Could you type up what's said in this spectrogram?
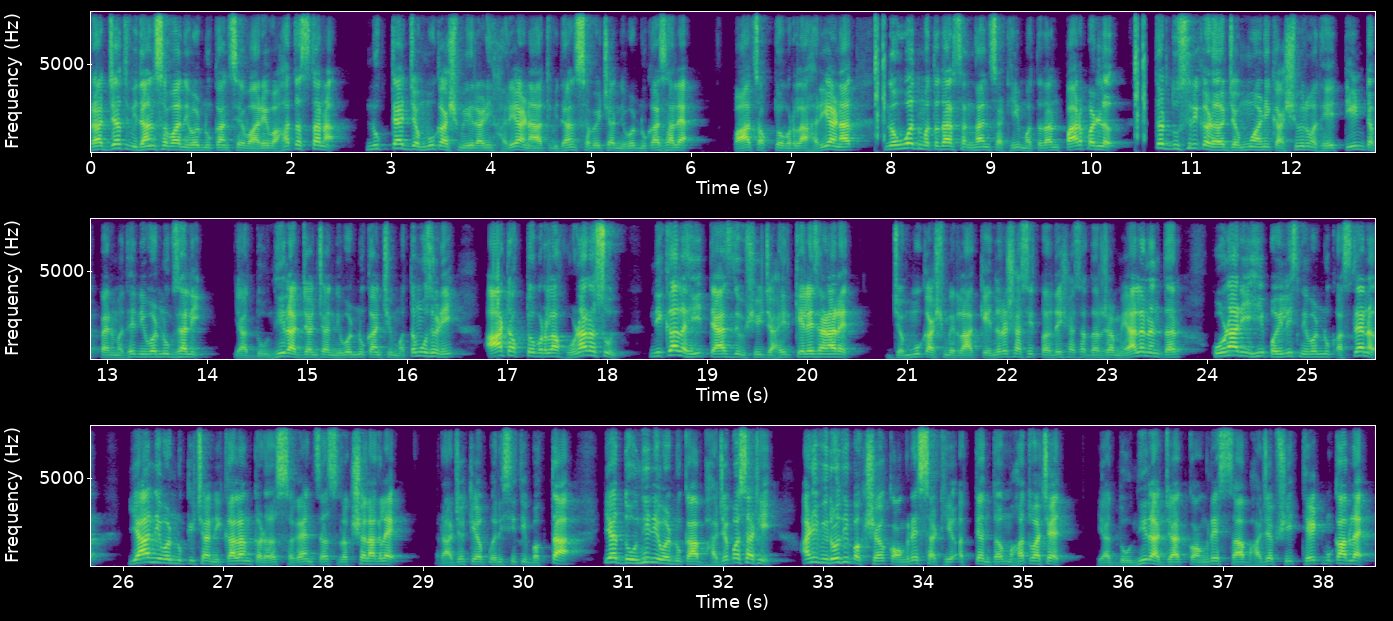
राज्यात विधानसभा निवडणुकांचे वारे वाहत असताना नुकत्याच जम्मू काश्मीर आणि हरियाणात विधानसभेच्या निवडणुका झाल्या. पाच ऑक्टोबरला हरियाणात नव्वद मतदारसंघांसाठी मतदान पार पडलं. तर दुसरीकडे जम्मू आणि काश्मीरमध्ये तीन टप्प्यांमध्ये निवडणूक झाली. या दोन्ही राज्यांच्या निवडणुकांची मतमोजणी आठ ऑक्टोबरला होणार असून निकालही त्याच दिवशी जाहीर केले जाणार आहेत. जम्मू काश्मीरला केंद्रशासित प्रदेशाचा दर्जा मिळाल्यानंतर होणारी ही पहिलीच निवडणूक असल्यानं या निवडणुकीच्या निकालांकडे सगळ्यांचंच लक्ष लागलंय. राजकीय परिस्थिती बघता या दोन्ही निवडणुका भाजपसाठी आणि विरोधी पक्ष काँग्रेससाठी अत्यंत महत्त्वाच्या आहेत. या दोन्ही राज्यात काँग्रेसचा भाजपशी थेट मुकाबला आहे.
